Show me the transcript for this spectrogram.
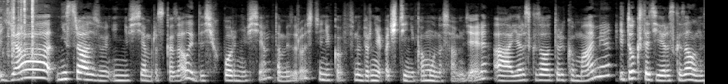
Я не сразу и не всем рассказала, и до сих пор не всем, там, из родственников, ну, вернее, почти никому, на самом деле. А я рассказала только маме. И то, кстати, я рассказала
